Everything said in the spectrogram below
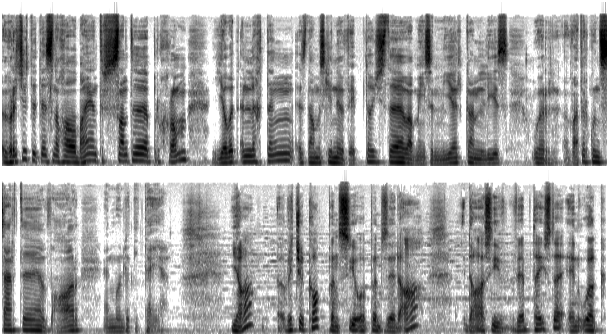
Richard, dit is nogal baie interessante program. Jou wat inligting, is daar miskien 'n webtuiste waar mense meer kan lees oor watter konserte, waar en moontlik die tye? Ja, richardcock.co.za. Daar is die webtuiste en ook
